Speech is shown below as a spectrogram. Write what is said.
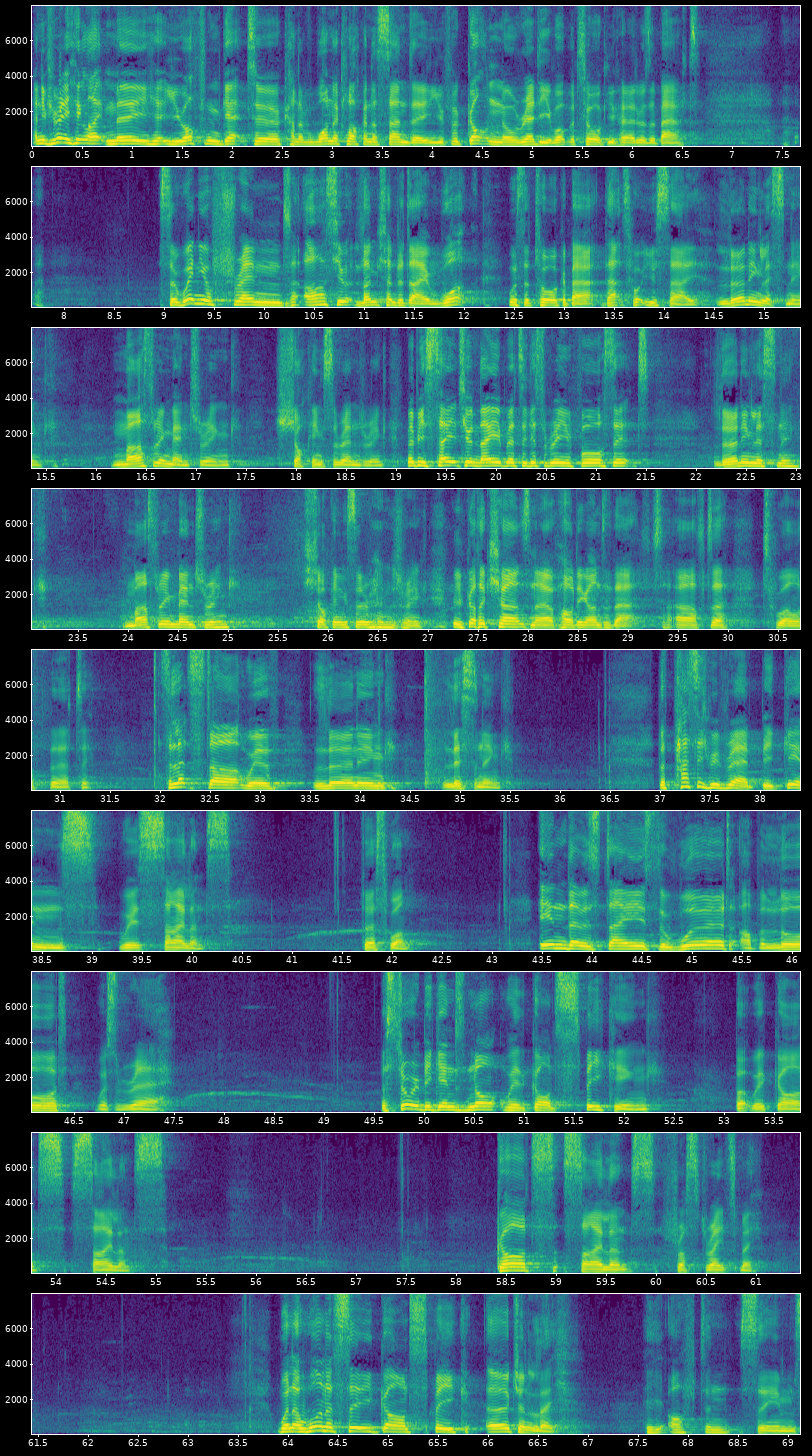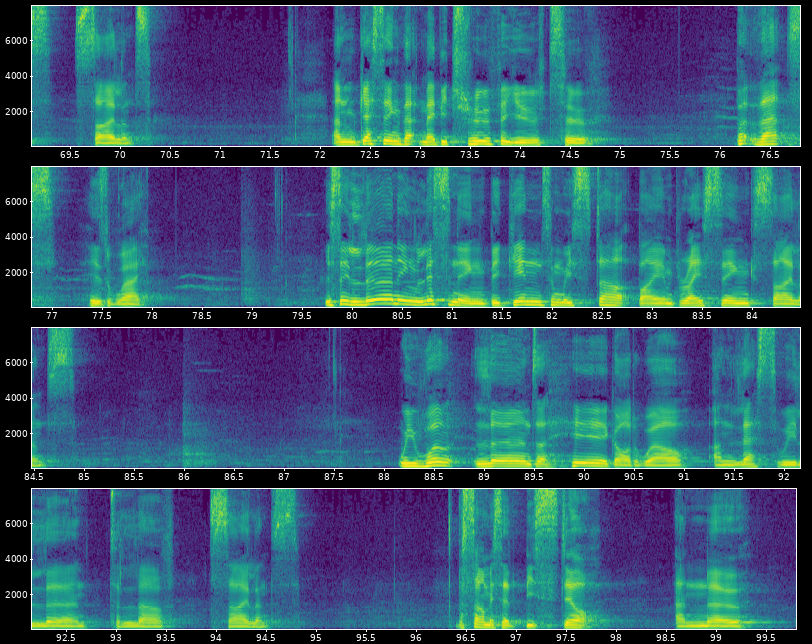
And if you're anything like me, you often get to kind of one o'clock on a Sunday and you've forgotten already what the talk you heard was about. So when your friend asks you at lunchtime today, what was the talk about? That's what you say learning listening, mastering mentoring, shocking surrendering. Maybe say it to your neighbor to just reinforce it learning listening, mastering mentoring, shocking surrendering. We've got a chance now of holding on to that after 12:30. So let's start with learning listening. The passage we've read begins with silence. Verse 1. In those days the word of the Lord was rare. The story begins not with God speaking, but with God's silence. God's silence frustrates me. When I want to see God speak urgently, he often seems silent. I'm guessing that may be true for you too. But that's his way. You see, learning listening begins when we start by embracing silence. We won't learn to hear God well unless we learn to love silence. The psalmist said, Be still and know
